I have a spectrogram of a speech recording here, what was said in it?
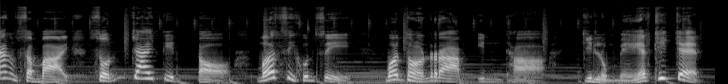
นั่งสบาย สนใจติดต่อเมอร์ซี่คูณ4บนถนนรามอินทา กิโลเมตรที่ 7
